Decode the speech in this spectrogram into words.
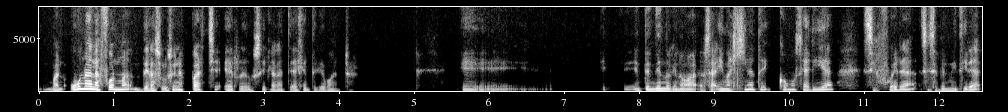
Bueno, una de las formas de las soluciones parche es reducir la cantidad de gente que pueda entrar. Eh, entendiendo que no, o sea, imagínate cómo se haría si fuera, si se permitiera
